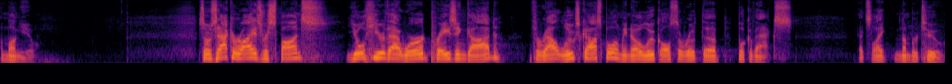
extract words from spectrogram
among you. So, Zechariah's response, you'll hear that word praising God throughout Luke's gospel, and we know Luke also wrote the book of Acts. That's like number two.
